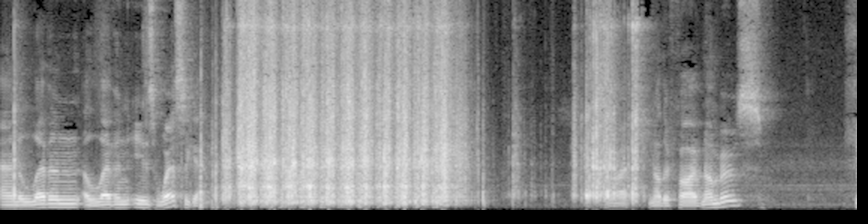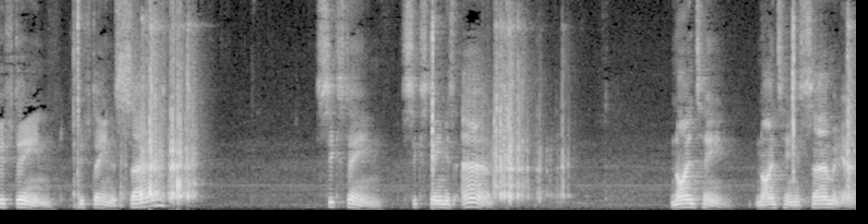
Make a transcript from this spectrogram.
And 11, 11 is Wes again. Alright, another five numbers. 15, 15 is Sam. 16. 16 is Anne. 19. 19 is Sam again.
